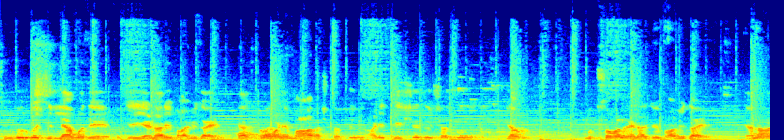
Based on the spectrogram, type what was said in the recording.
सिंधुदुर्ग जिल्ह्यामध्ये जे येणारे भाविक आहेत त्याचप्रमाणे महाराष्ट्रातून आणि देशदेशातून या उत्सवाला येणारे जे भाविक आहेत त्यांना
